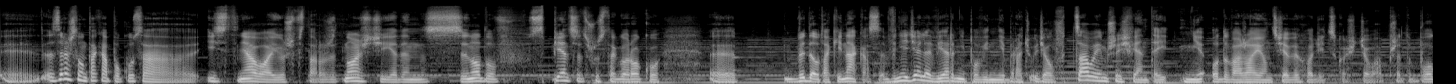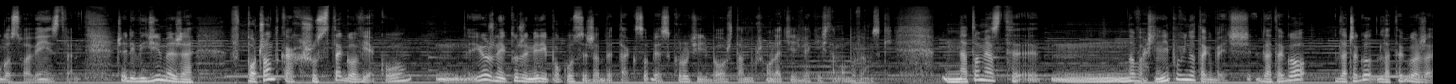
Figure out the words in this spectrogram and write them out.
Y, zresztą taka pokusa istniała już w starożytności. Jeden z synodów z 506 roku y, wydał taki nakaz. W niedzielę wierni powinni brać udział w całej mszy świętej, nie odważając się wychodzić z kościoła przed błogosławieństwem. Czyli widzimy, że w początkach VI wieku mm, już niektórzy mieli pokusy, żeby tak sobie skrócić, bo już tam muszą lecieć w jakieś tam obowiązki. Natomiast, mm, no właśnie, nie powinno tak być. Dlatego, dlaczego? Dlatego, że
